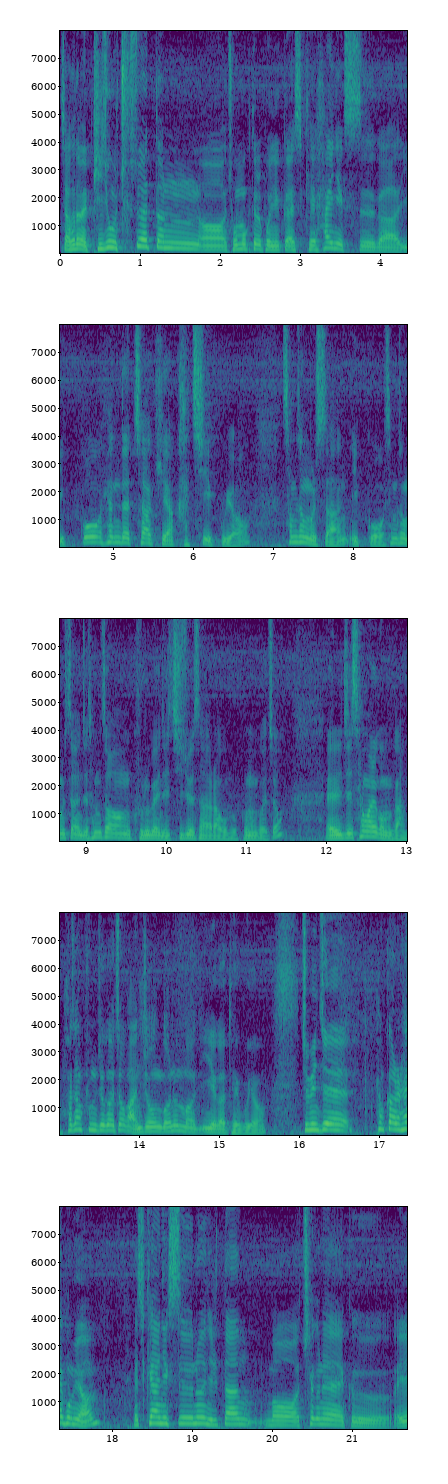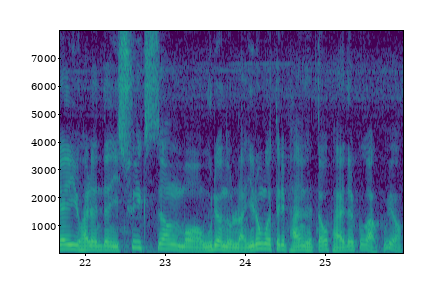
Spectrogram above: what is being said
자, 그다음에 비중을 축소했던 어, 종목들 보니까 SK 하이닉스가 있고 현대차, 기아 같이 있고요. 삼성물산 있고 삼성물산 이제 삼성그룹의 이제 지주회사라고 보는 거죠. LG 생활건강, 화장품주가 적안 좋은 거는 뭐 이해가 되고요. 좀 이제 평가를 해보면 SK하이닉스는 일단 뭐 최근에 그 AI 관련된 이 수익성 뭐 우려 논란 이런 것들이 반영됐다고 봐야 될 것 같고요.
